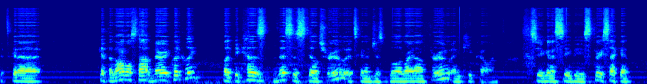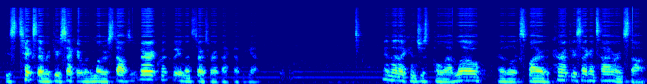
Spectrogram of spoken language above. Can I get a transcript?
it's going to get the normal stop very quickly, but because this is still true, it's going to just blow right on through and keep going. So you're going to see these three second, these ticks every three second where the motor stops very quickly and then starts right back up again. And then I can just pull that low. and It'll expire the current three second timer and stop.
